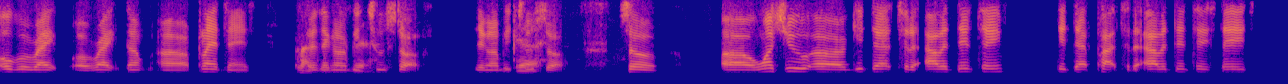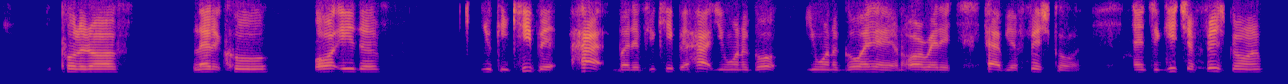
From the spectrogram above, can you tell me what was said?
overripe or ripe dump, uh, plantains because they're going to be yeah. too soft. They're going to be too soft. So Uh, once you uh, get that to the al dente, get that pot to the al dente stage, pull it off, let it cool, or either you can keep it hot. But if you keep it hot, you want to go you want to go ahead and already have your fish going. And to get your fish going,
